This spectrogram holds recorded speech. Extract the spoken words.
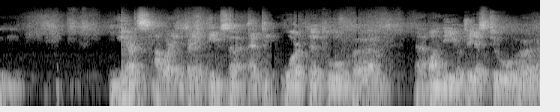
mm, years our editorial teams have worked to uh, on the OJS2 uh,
